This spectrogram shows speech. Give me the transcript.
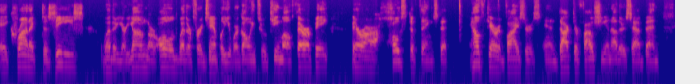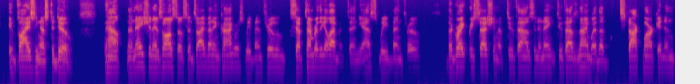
a chronic disease, whether you're young or old, whether, for example, you were going through chemotherapy, there are a host of things that healthcare advisors and Dr. Fauci and others have been advising us to do. Now, the nation has also, since I've been in Congress, we've been through September the 11th. And yes, we've been through the Great Recession of 2008 and 2009, where the stock market and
